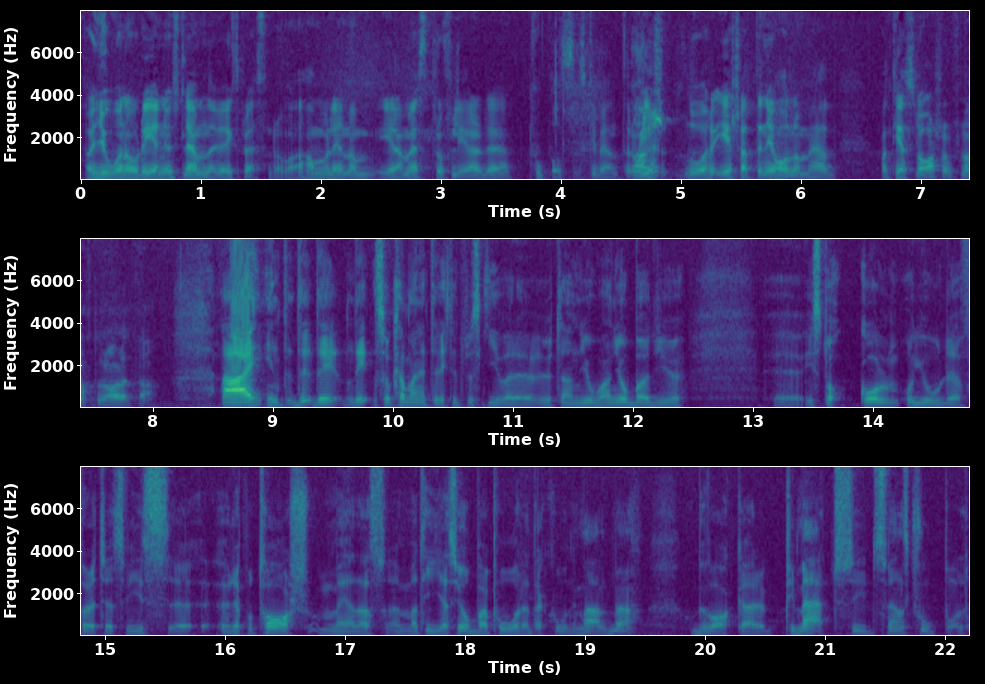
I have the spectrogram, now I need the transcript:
Ja, Johan Aurenius lämnade ju Expressen. Han var väl en av era mest profilerade fotbollsskribenter. Då ersatte ni honom med Mattias Larsson från Aftonbladet va? Nej, inte, det, det, det, så kan man inte riktigt beskriva det. Utan Johan jobbade ju eh, i Stockholm och gjorde företrädesvis eh, reportage medan alltså, Mattias jobbar på redaktion i Malmö. och bevakar primärt sydsvensk fotboll.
